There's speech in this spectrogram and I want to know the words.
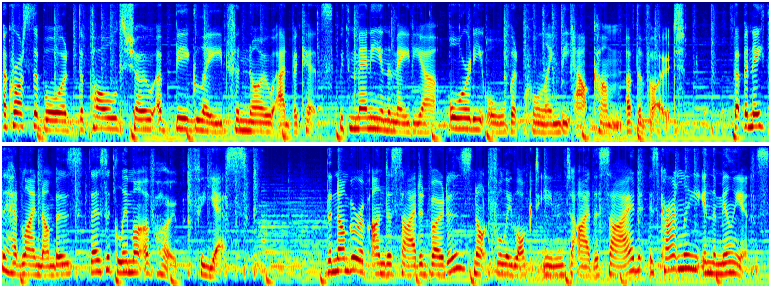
Across the board, the polls show a big lead for no advocates, with many in the media already all but calling the outcome of the vote. But beneath the headline numbers, there's a glimmer of hope for Yes. The number of undecided voters not fully locked in to either side is currently in the millions,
